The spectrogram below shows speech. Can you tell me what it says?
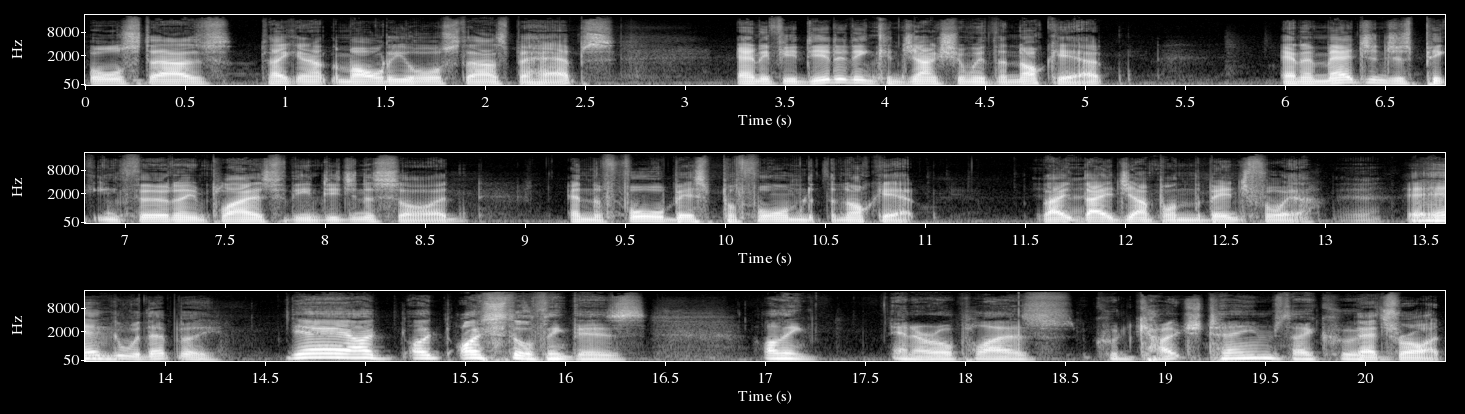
All Stars taking up the Māori All Stars, perhaps, and if you did it in conjunction with the knockout, and imagine just picking 13 players for the Indigenous side, and the four best performed at the knockout, they Yeah. they jump on the bench for you. Yeah. How mm. good would that be? Yeah, I, I, I still think there's, I think NRL players could coach teams. They could That's right.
